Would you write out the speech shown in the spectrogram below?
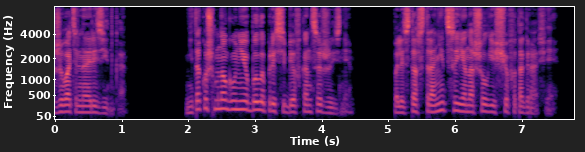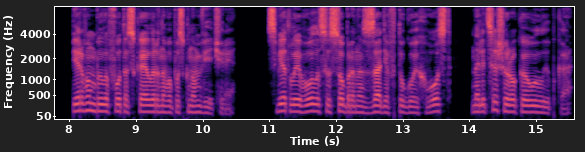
жевательная резинка. Не так уж много у нее было при себе в конце жизни. Полистав страницы, я нашел еще фотографии. Первым было фото Скайлер на выпускном вечере. Светлые волосы собраны сзади в тугой хвост, на лице широкая улыбка.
